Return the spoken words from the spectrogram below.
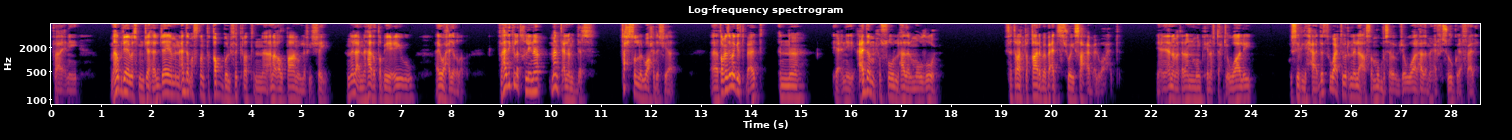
فيعني ما هو جاية بس من جهل جاية من عدم أصلا تقبل فكرة إن أنا غلطان ولا في شيء. إنه لا إن هذا طبيعي واي واحد يغلط. فهذه كلها تخلينا ما نتعلم الدرس. تحصل للواحد أشياء. آه، طبعا زي ما قلت بعد انه يعني عدم حصول هذا الموضوع فترات متقاربه بعد شوي صعب على الواحد. يعني أنا مثلا ممكن أفتح جوالي ويصير لي حادث وأعتبر انه لا أصلا مو بسبب الجوال هذا ما يعرف يسوق ويلف علي.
